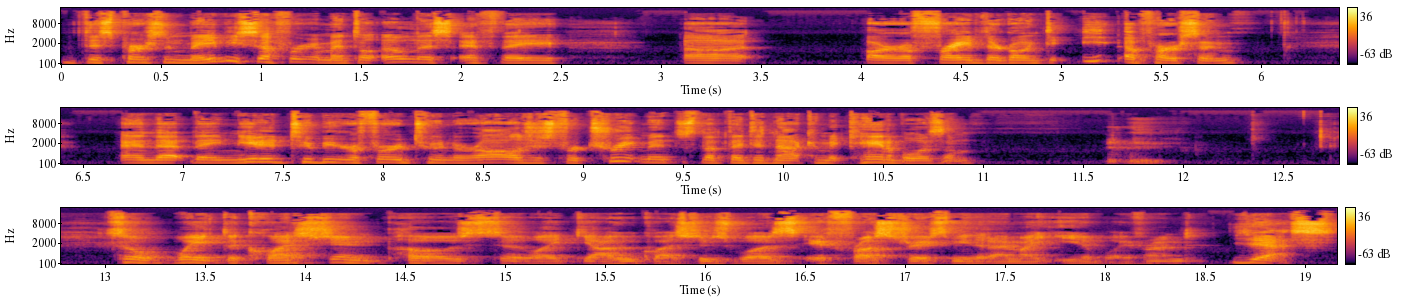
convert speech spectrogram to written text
this person may be suffering a mental illness if they uh, are afraid they're going to eat a person, and that they needed to be referred to a neurologist for treatment so that they did not commit cannibalism. So wait, the question posed to like Yahoo questions was, "It frustrates me that I might eat a boyfriend." Yes.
